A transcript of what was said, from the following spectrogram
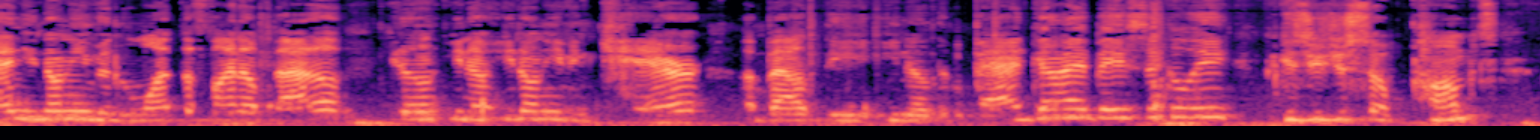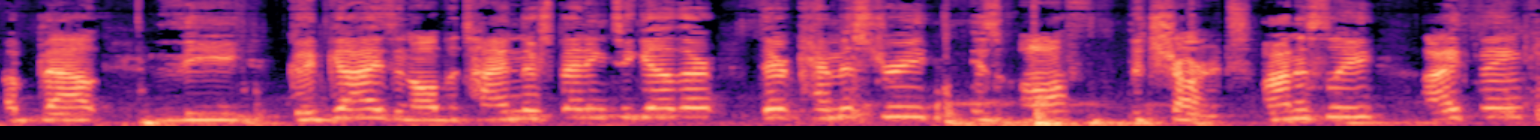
end. You don't even want the final battle. You don't, you know, you don't even care about the, you know, the bad guy basically because you're just so pumped about the good guys and all the time they're spending together. Their chemistry is off the charts. Honestly, I think,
